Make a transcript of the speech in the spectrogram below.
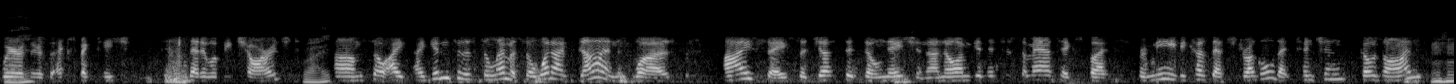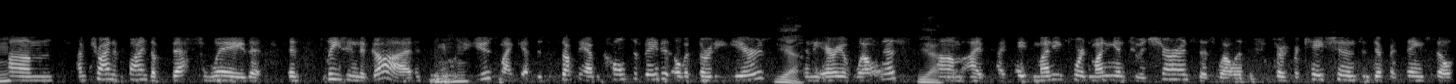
where Right. there's expectation that it would be charged. Right. Um, so I, I get into this dilemma. So what I've done was I say suggested donation. I know I'm getting into semantics, but for me, because that struggle, that tension goes on, Mm-hmm. um, I'm trying to find the best way that is pleasing to God Mm-hmm. to use my gift. This is something I've cultivated over 30 years Yeah. in the area of wellness. Yeah. Um, I, I paid money, poured money into insurance as well as certifications and different things. So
